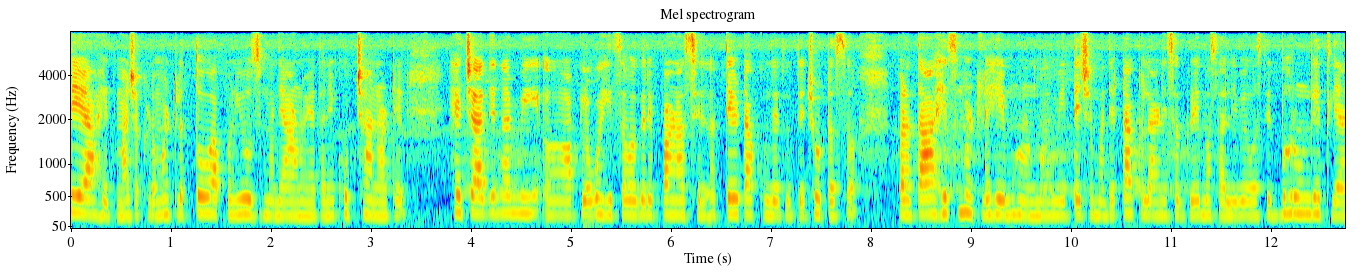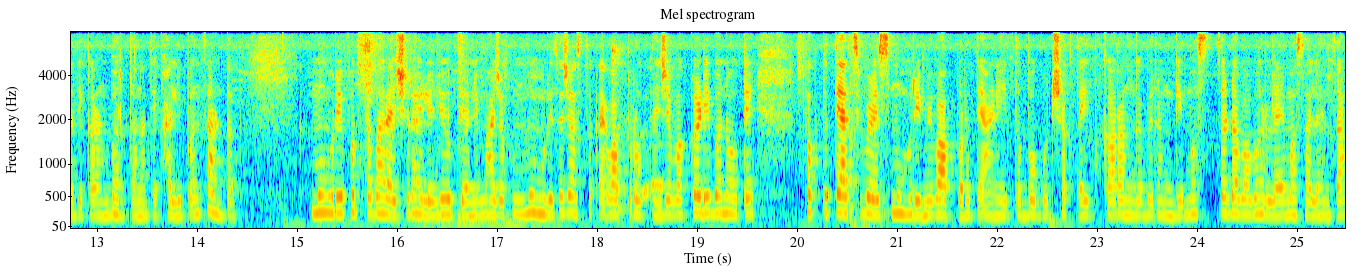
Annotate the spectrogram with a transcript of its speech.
ते आहेत माझ्याकडं. म्हटलं तो आपण यूजमध्ये आणूयात आणि खूप छान वाटेल. ह्याच्या आधी ना मी आपलं वहीचं वगैरे पान असेल ना ते टाकून देत होते छोटंसं. पण आता आहेच म्हटलं हे म्हणून मग मी त्याच्यामध्ये टाकलं आणि सगळे मसाले व्यवस्थित भरून घेतले आधी कारण भरताना ते खाली पण सांडतात. मोहरी फक्त भरायची राहिलेली होती आणि माझ्याकडून मोहरीचा जास्त काय वापर होत नाही. जेव्हा कढी बनवते फक्त त्याच वेळेस मोहरी मी वापरते. आणि इथं बघूच शकता इतका रंगबिरंगी मस्त डबा भरला आहे मसाल्यांचा.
